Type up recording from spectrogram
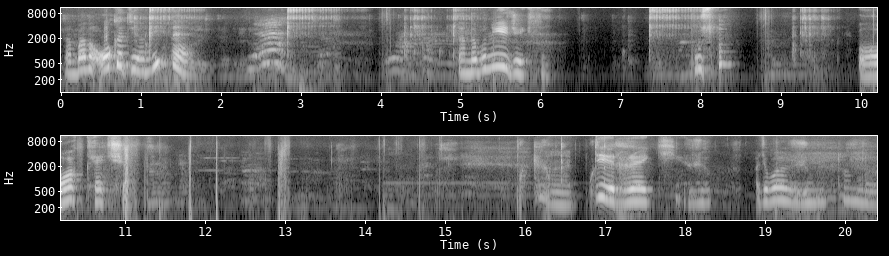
Sen bana ok atıyorsun değil mi? Sen de bunu yiyeceksin. Pustum. Oh ketçap. Direkt yu- Acaba yumurtam mı?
